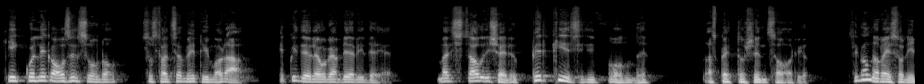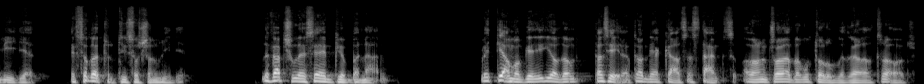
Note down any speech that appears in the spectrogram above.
che quelle cose sono sostanzialmente immorali e quindi devo cambiare idea. Ma ti stavo dicendo, perché si diffonde l'aspetto censorio? Secondo me sono i media e soprattutto i social media. Le faccio un esempio banale. Mettiamo che io stasera torni a casa stanco, ho una giornata molto lunga tra l'altro oggi,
